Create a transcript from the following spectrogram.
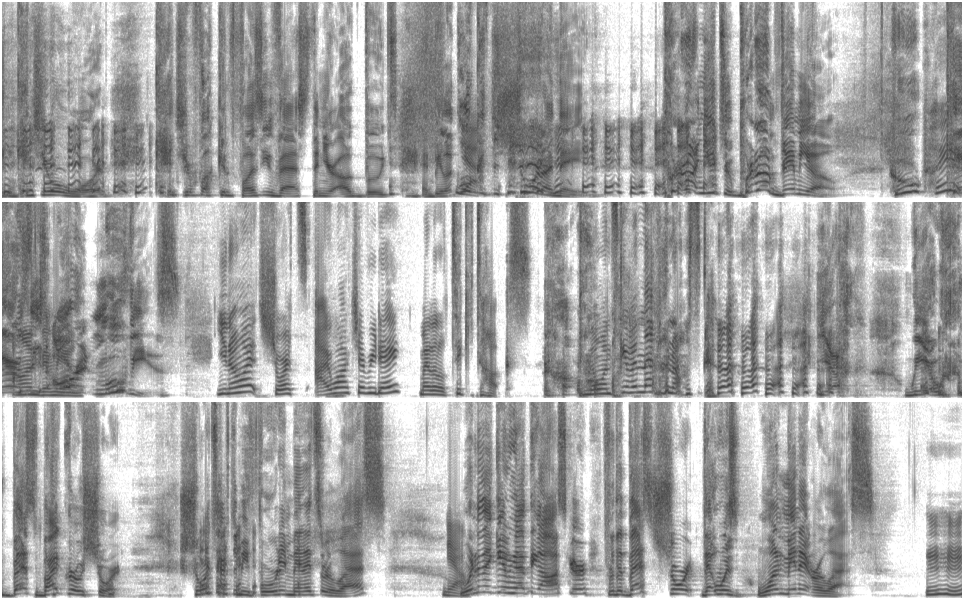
and get your award. Get your fucking fuzzy vest and your Ugg boots and be like, look Yeah. at the short I made. Put it on YouTube. Put it on Vimeo. Who Put cares? These Vimeo. aren't movies. You know what? Shorts I watch every day. My little TikToks. No one's giving them an Oscar. yeah. We are best micro short. Shorts have to be 40 minutes or less. yeah. When are they giving out the Oscar for the best short that was one minute or less? Mm-hmm.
